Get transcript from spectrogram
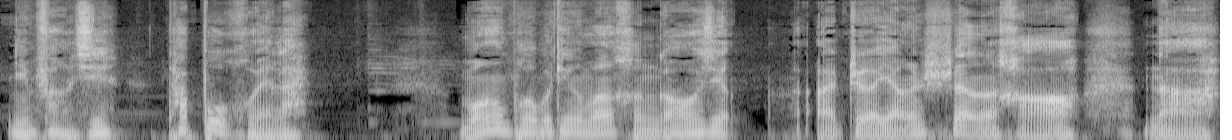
您放心，他不回来。”王婆婆听完很高兴啊，这样甚好，那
